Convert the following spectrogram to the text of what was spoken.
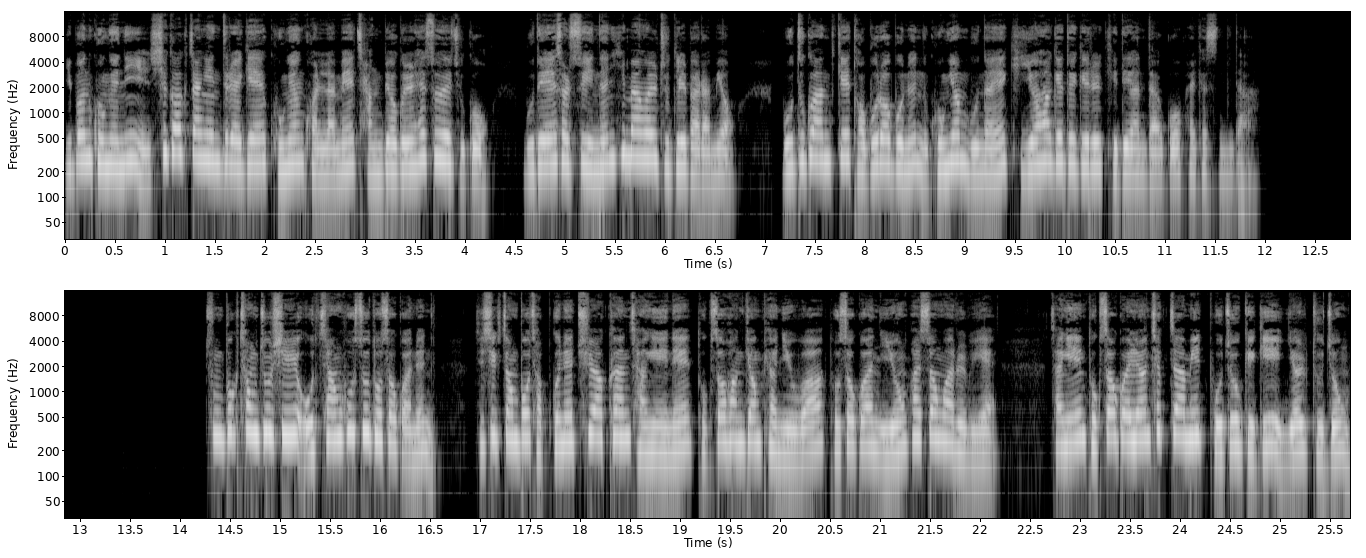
이번 공연이 시각장애인들에게 공연 관람의 장벽을 해소해주고 무대에 설 수 있는 희망을 주길 바라며 모두가 함께 더불어 보는 공연 문화에 기여하게 되기를 기대한다고 밝혔습니다. 충북 청주시 오창 호수도서관은 지식정보 접근에 취약한 장애인의 독서 환경 편의와 도서관 이용 활성화를 위해 장애인 독서 관련 책자 및 보조기기 12종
